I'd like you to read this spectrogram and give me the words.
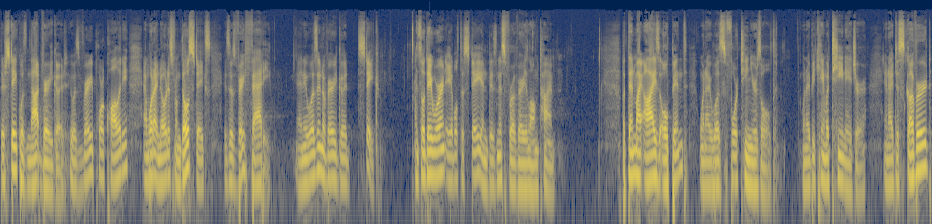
Their steak was not very good. It was very poor quality, and what I noticed from those steaks is it was very fatty, and it wasn't a very good steak. And so they weren't able to stay in business for a very long time. But then my eyes opened when I was 14 years old, when I became a teenager, and I discovered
